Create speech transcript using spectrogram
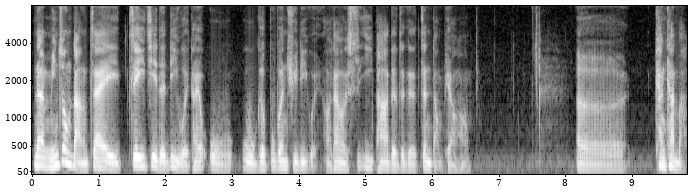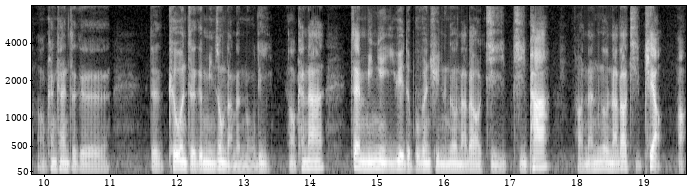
那民众党在这一届的立委，他有五五个部分区立委啊，他有十一趴的这个政党票哈。呃，看看吧，哦，看看这个的柯文哲跟民众党的努力，哦，看他在明年一月的部分区能够拿到几几趴，好，能够拿到几票，好，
